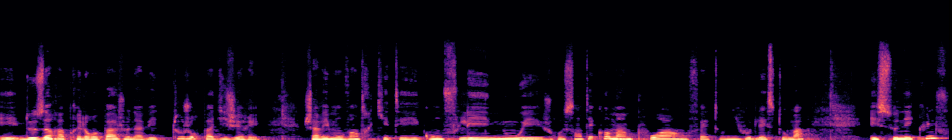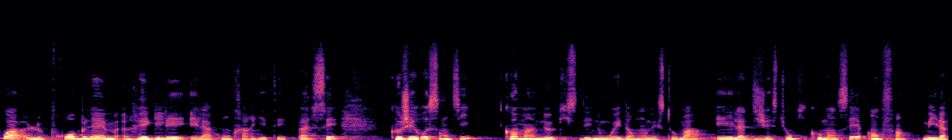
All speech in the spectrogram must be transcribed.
et deux heures après le repas, je n'avais toujours pas digéré. J'avais mon ventre qui était gonflé, noué, je ressentais comme un poids en fait au niveau de l'estomac. Et ce n'est qu'une fois le problème réglé et la contrariété passée que j'ai ressenti comme un nœud qui se dénouait dans mon estomac et la digestion qui commençait enfin. Mais il a,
